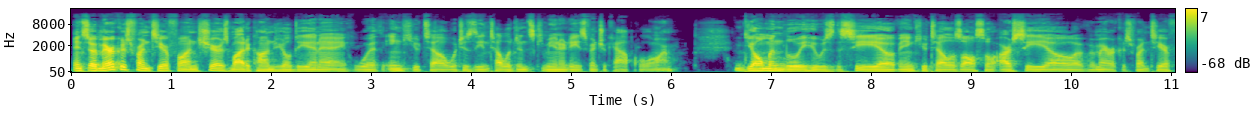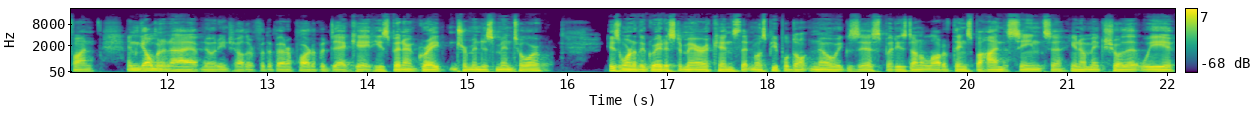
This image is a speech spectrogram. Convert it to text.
And so America's Frontier Fund shares mitochondrial DNA with In-Q-Tel, which is the intelligence community's venture capital arm. Gilman Louie, who is the CEO of In-Q-Tel, is also our CEO of America's Frontier Fund. And Gilman and I have known each other for the better part of a decade. He's been a great and tremendous mentor. He's one of the greatest Americans that most people don't know exist, but he's done a lot of things behind the scenes to, you know, make sure that we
